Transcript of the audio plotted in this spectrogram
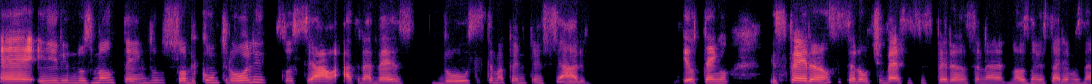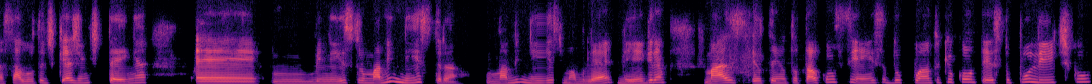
é, e nos mantendo sob controle social através do sistema penitenciário. Eu tenho esperança, se eu não tivesse essa esperança, né, nós não estaríamos nessa luta de que a gente tenha é, um ministro, uma ministra, uma ministra, uma mulher negra, mas eu tenho total consciência do quanto que o contexto político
